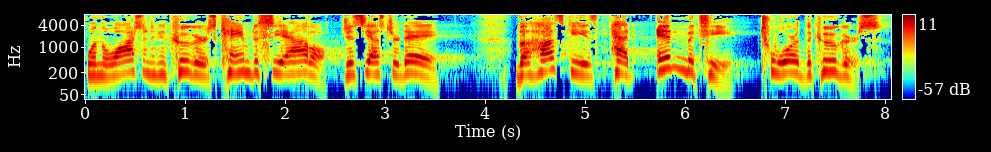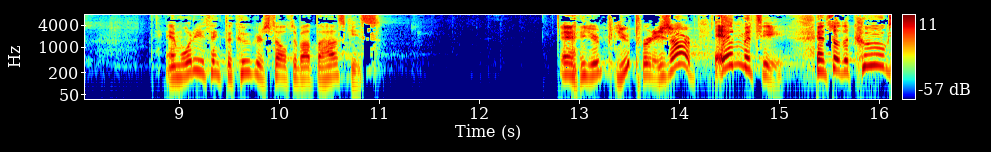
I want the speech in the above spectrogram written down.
when the Washington Cougars came to Seattle just yesterday, the Huskies had enmity toward the Cougars. And what do you think the Cougars felt about the Huskies? And you're, you're pretty sharp. Enmity. And so the Cougs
